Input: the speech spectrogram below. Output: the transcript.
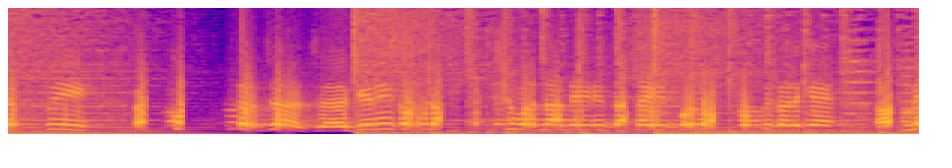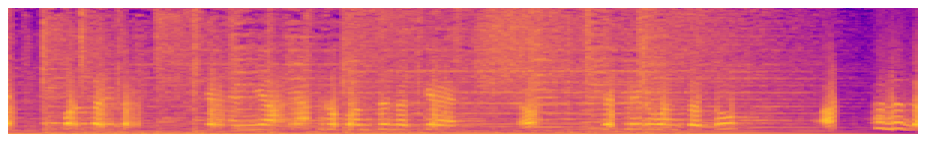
ಎಫ್ಸಿ ಜಡ್ಜ್ ಗಿರಿಗೌಡ ಆದೇಶವನ್ನ ನೀಡಿದ್ದಾರೆ. ಇಬ್ಬರು ಆರೋಪಿಗಳಿಗೆ ಮೇ ಇಪ್ಪತ್ತೈದಕ್ಕೆ ನ್ಯಾಯಾಂಗ ಬಂಧನಕ್ಕೆ ಹೇಳಿರುವಂತದ್ದು. ಹಾಸನದ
